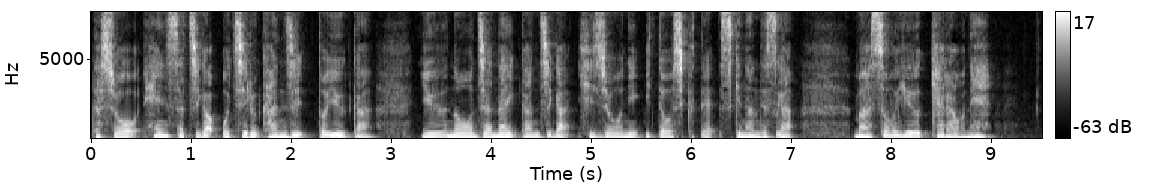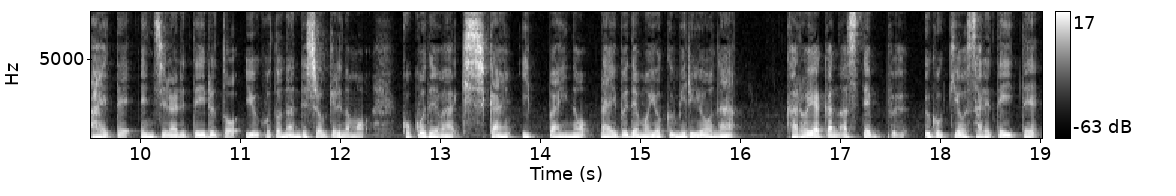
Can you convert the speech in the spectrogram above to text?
多少偏差値が落ちる感じというか有能じゃない感じが非常に愛おしくて好きなんですがまあそういうキャラをねあえて演じられているということなんでしょうけれどもここでは既視感いっぱいのライブでもよく見るような軽やかなステップ、動きをされていて、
